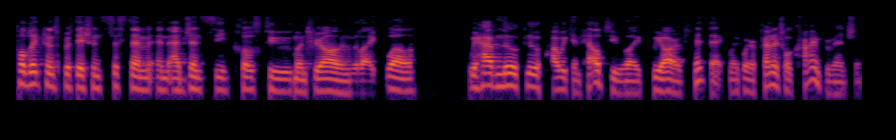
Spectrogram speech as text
public transportation system and agency close to Montreal. And we're like, well, we have no clue how we can help you. Like we are a fintech, like we're a financial crime prevention.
